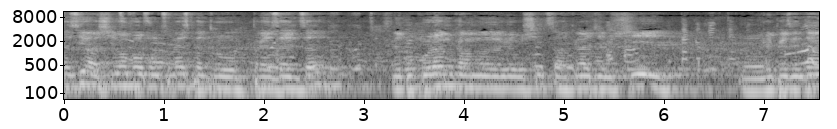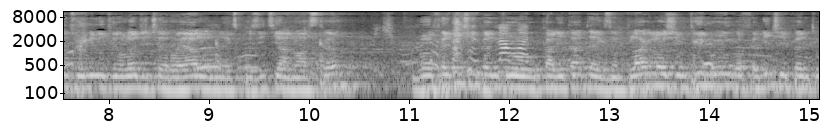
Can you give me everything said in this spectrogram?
Bună ziua și eu vă mulțumesc pentru prezență. Ne bucurăm că am reușit să atragem și uh, reprezentanții Uniunii Kinologice Royal în expoziția noastră. Vă felicit pentru calitatea exemplarilor și, în primul rând, vă felicit pentru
